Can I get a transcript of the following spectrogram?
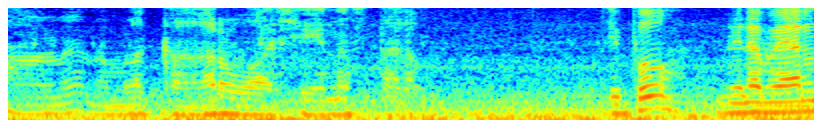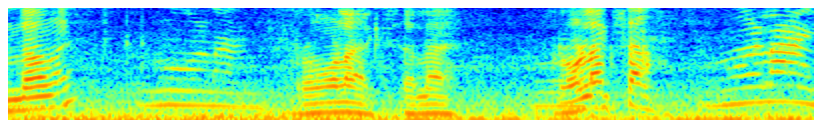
ആണ് നമ്മളെ കാർ വാഷ് ചെയ്യുന്ന സ്ഥലം. ചിപ്പോ ഇതിന്റെ പേരെന്താണ്? റോളാക്സ് അല്ലേ? റോളാക്സാ റോളാൻ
